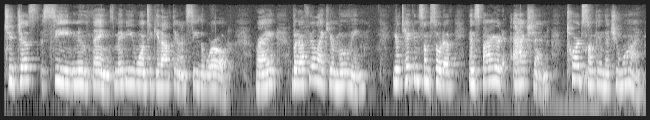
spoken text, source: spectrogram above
to just see new things. Maybe you want to get out there and see the world, right? But I feel like you're moving. You're taking some sort of inspired action towards something that you want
